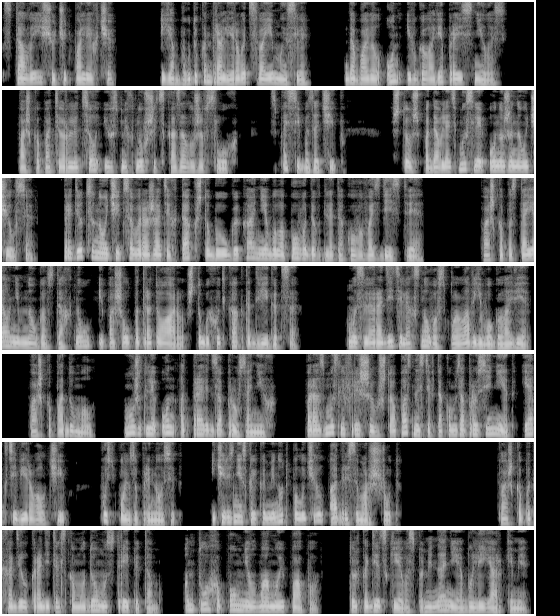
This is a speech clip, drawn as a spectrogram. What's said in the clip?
Стало еще чуть полегче. «Я буду контролировать свои мысли», – добавил он, и в голове прояснилось. Пашка потер лицо и, усмехнувшись, сказал уже вслух. «Спасибо за чип». Что ж, подавлять мысли он уже научился. Придется научиться выражать их так, чтобы у ГК не было поводов для такого воздействия. Пашка постоял немного, вздохнул и пошел по тротуару, чтобы хоть как-то двигаться. Мысль о родителях снова всплыла в его голове. Пашка подумал, может ли он отправить запрос о них. Поразмыслив, решил, что опасности в таком запросе нет, и активировал чип. Пусть пользу приносит. И через несколько минут получил адрес и маршрут. Пашка подходил к родительскому дому с трепетом. Он плохо помнил маму и папу, только детские воспоминания были яркими.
